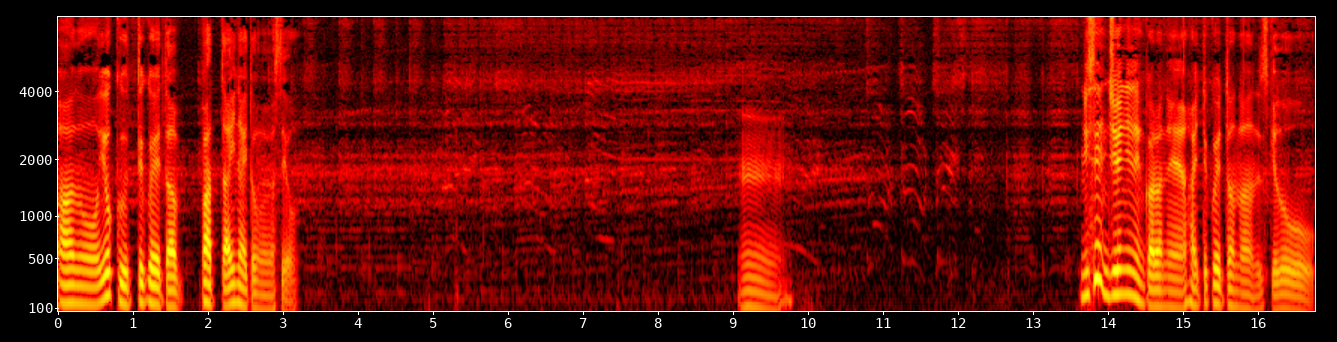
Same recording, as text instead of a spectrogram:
あの、よく打ってくれたバッターいないと思いますよ。うん。2012年からね、入ってくれたんですけど、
